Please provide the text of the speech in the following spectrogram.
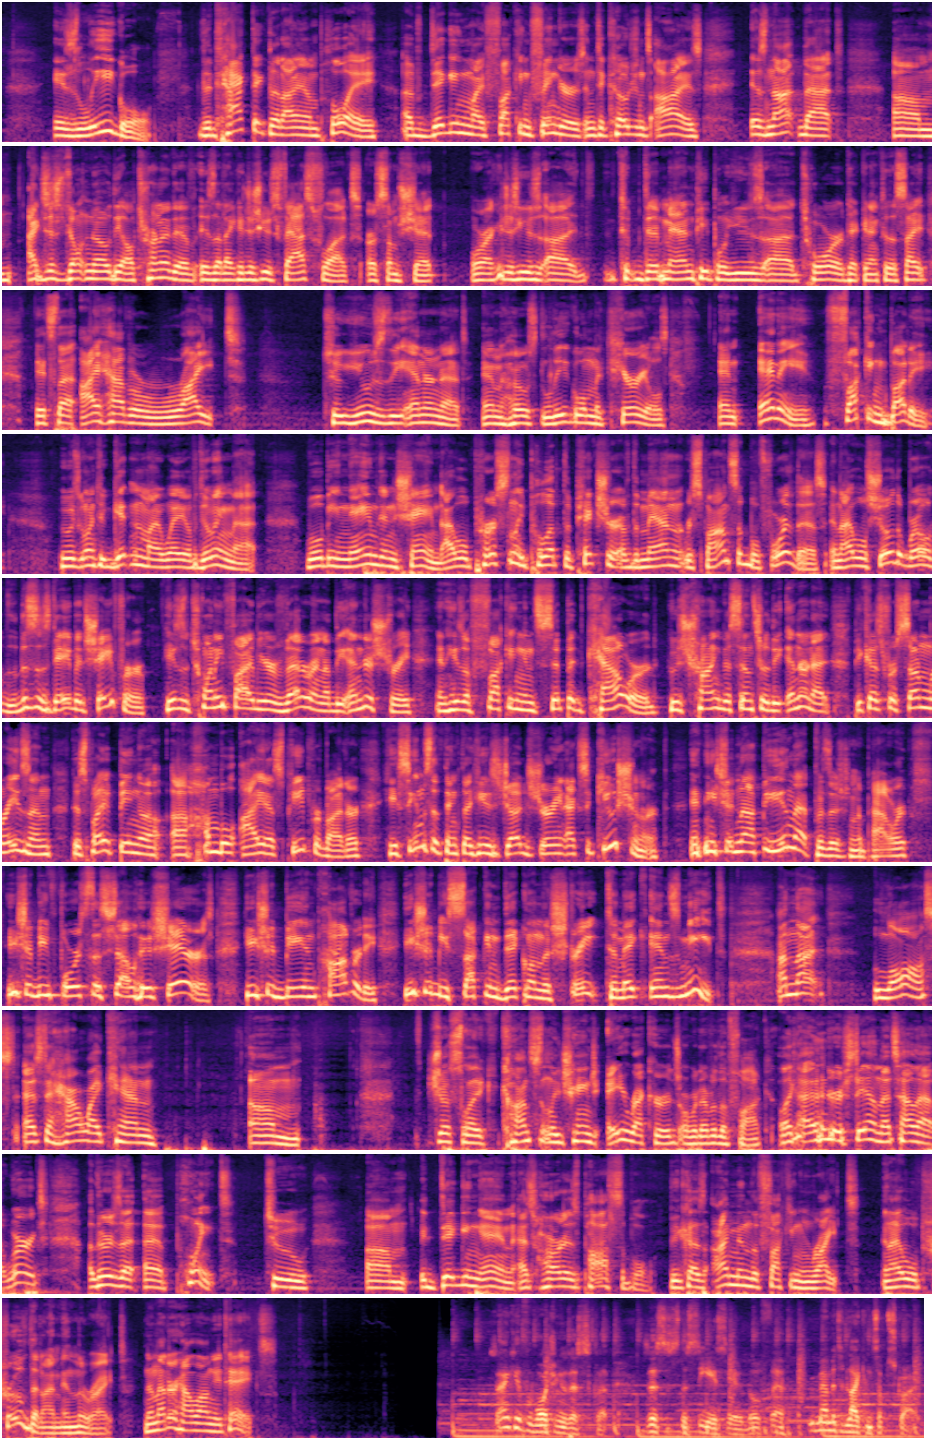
is legal. The tactic that I employ of digging my fucking fingers into Cogent's eyes is not that um, I just don't know. The alternative is that I could just use FastFlux or some shit, or I could just use uh, to demand people use uh, Tor to connect to the site. It's that I have a right to use the internet and host legal materials, and any fucking buddy who is going to get in my way of doing that will be named and shamed. I will personally pull up the picture of the man responsible for this and I will show the world that this is David Schaeffer. He's a 25 year veteran of the industry and he's a fucking insipid coward who's trying to censor the internet because for some reason, despite being a, a humble ISP provider, he seems to think that he's judge, jury, and executioner and he should not be in that position of power. He should be forced to sell his shares. He should be in poverty. He should be sucking dick on the street to make ends meet. I'm not lost as to how I can um just like constantly change a records or whatever the fuck. Like I understand that's how that works. There's a, a point to um digging in as hard as possible because I'm in the fucking right and I will prove that I'm in the right, no matter how long it takes. Thank you for watching this clip. This is the CACA Welfare. Remember to like and subscribe.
